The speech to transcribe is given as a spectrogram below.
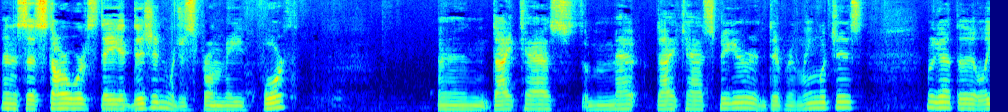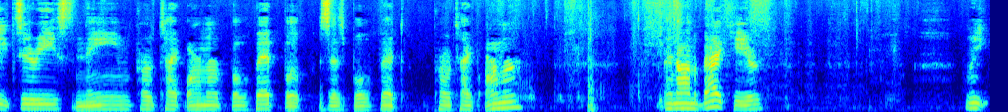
and it says Star Wars Day Edition, which is from May fourth. And diecast diecast figure in different languages. We got the Elite Series, name, prototype armor, Boba Fett, but it says Boba Fett prototype armor. And on the back here, we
